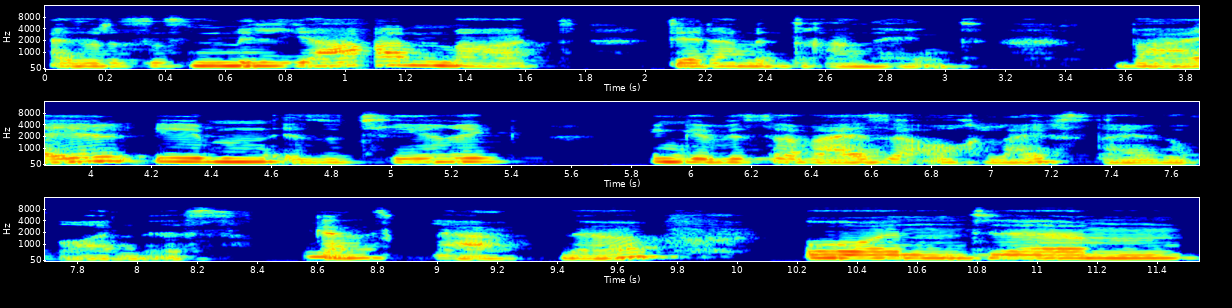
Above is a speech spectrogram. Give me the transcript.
Also das ist ein Milliardenmarkt, der damit dranhängt, weil eben Esoterik in gewisser Weise auch Lifestyle geworden ist. Mhm. Ganz klar. Ne? Und ähm,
